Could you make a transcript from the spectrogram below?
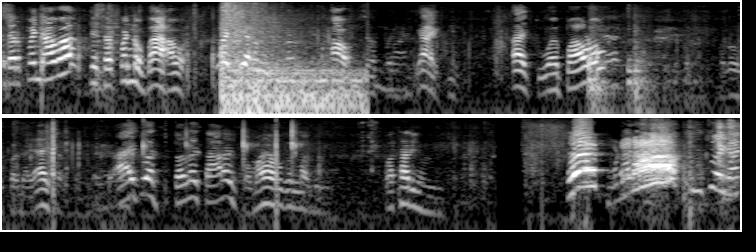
સરપંચ આવો કે સરપંચ નો બા આવો? આવો, સરપંચ. આય આય તું, આય પાવડો. આય પથારી હમણી એ પોડાડા તું ચોય જા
